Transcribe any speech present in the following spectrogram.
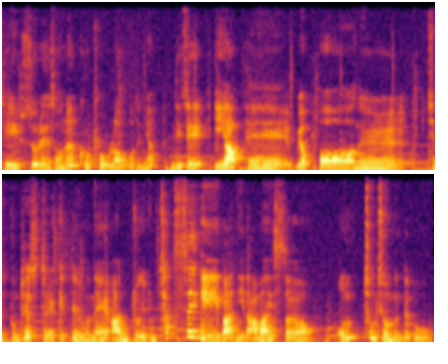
제 입술에서는 그렇게 올라오거든요. 근데 이제 이 앞에 몇 번을 제품 테스트를 했기 때문에 안쪽에 좀 착색이 많이 남아있어요. 엄청 지웠는데도.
